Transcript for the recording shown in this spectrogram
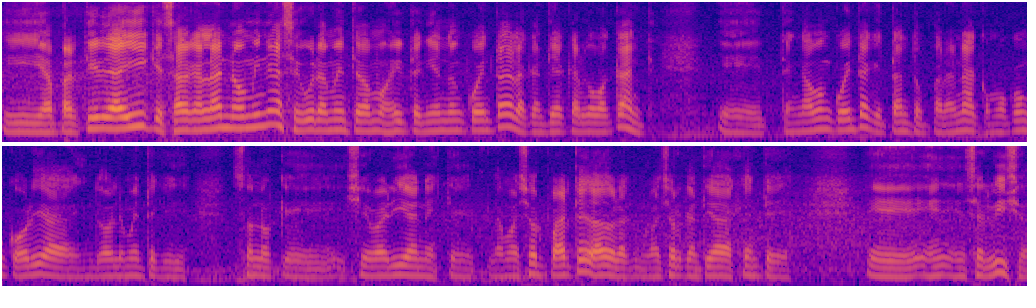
y a partir de ahí que salgan las nóminas, seguramente vamos a ir teniendo en cuenta la cantidad de cargo vacante. Eh, tengamos en cuenta que tanto Paraná como Concordia, indudablemente que son los que llevarían este, la mayor parte, dado la mayor cantidad de gente eh, en, servicio.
